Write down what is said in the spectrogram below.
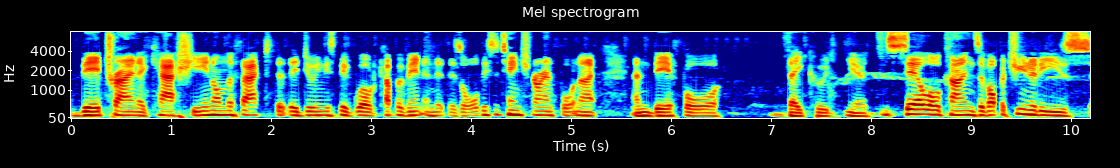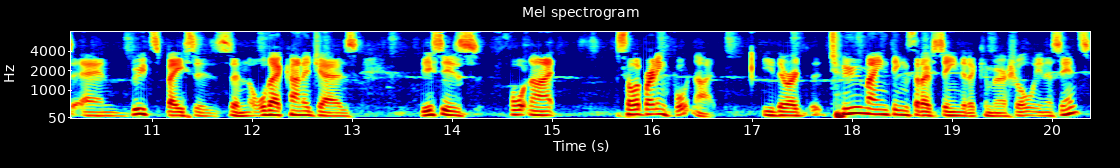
they're trying to cash in on the fact that they're doing this big World Cup event and that there's all this attention around Fortnite and therefore they could you know sell all kinds of opportunities and booth spaces and all that kind of jazz. This is Fortnite celebrating Fortnite. There are two main things that I've seen that are commercial in a sense.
